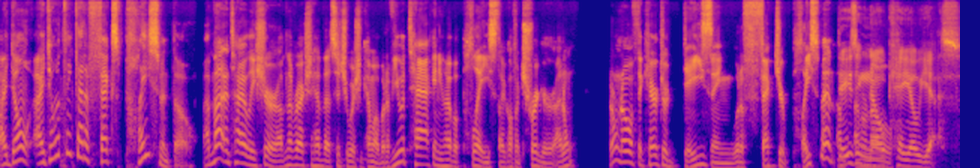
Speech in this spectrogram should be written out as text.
I don't I don't think that affects placement though. I'm not entirely sure. I've never actually had that situation come up. But if you attack and you have a place like off a trigger, I don't I don't know if the character dazing would affect your placement. Dazing no, know. KO yes,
